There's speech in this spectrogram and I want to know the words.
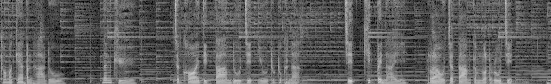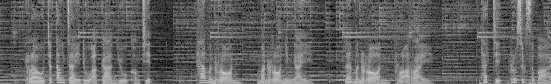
เข้ามาแก้ปัญหาดู นั่นคือ จะคอยติดตามดูจิตอยู่ทุกๆขณะ จิตคิดไปไหน เราจะตามกำหนดรู้จิต เราจะตั้งใจดูอาการอยู่ของจิต ถ้ามันร้อน มันร้อนยังไง และมันร้อนเพราะอะไร ถ้าจิตรู้สึกสบาย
